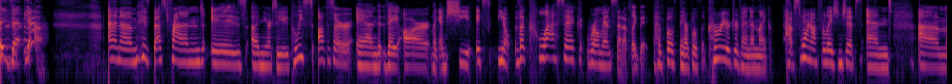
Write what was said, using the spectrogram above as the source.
Exactly. Yeah. and um, his best friend is a New York City police officer, and they are like, and she, it's you know the classic romance setup. Like they have both, they are both like career driven and like have sworn off relationships, and um,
